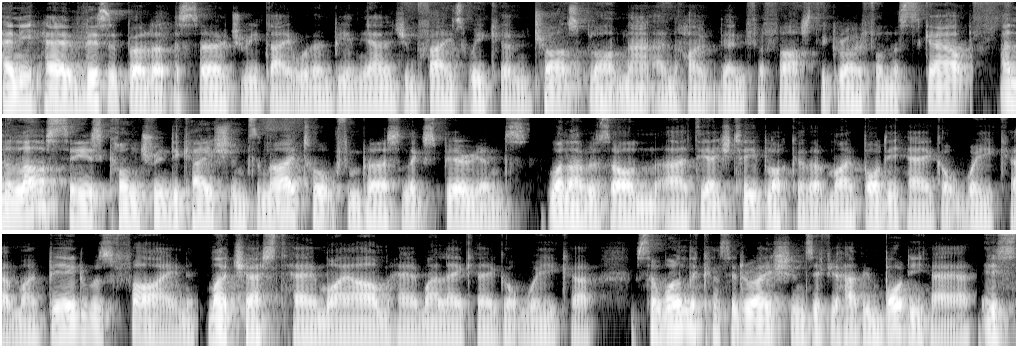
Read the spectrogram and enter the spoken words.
any hair visible at the surgery date will then be in the anagen phase. We can transplant that and hope then for faster growth on the scalp. And the last thing is contraindications. And I talk from personal experience when I was on a DHT blocker that my body hair got weaker. My beard was fine. My chest hair, my arm hair, my leg hair got weaker. So, one of the considerations if you're having body hair is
